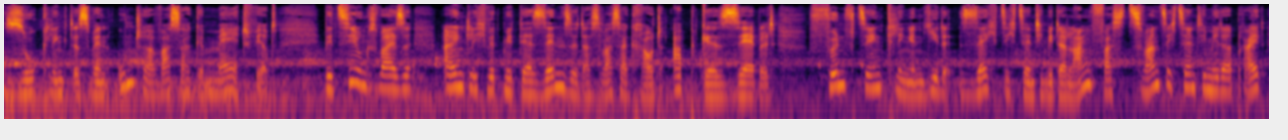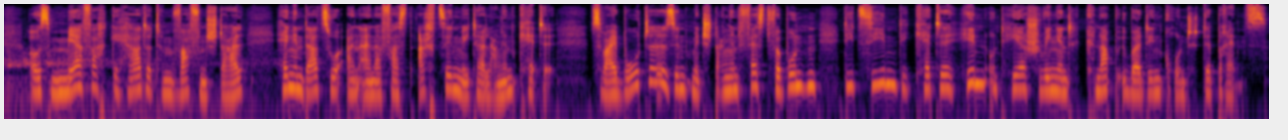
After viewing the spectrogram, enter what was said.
So klingt es, wenn unter Wasser gemäht wird. Beziehungsweise eigentlich wird mit der Sense das Wasserkraut abgesäbelt. 15 Klingen, jede 60 cm lang, fast 20 cm breit, aus mehrfach gehärtetem Waffenstahl, hängen dazu an einer fast 18 Meter langen Kette. Zwei Boote sind mit Stangen fest verbunden, die ziehen die Kette hin und her schwingend knapp über den Grund der Brenz.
